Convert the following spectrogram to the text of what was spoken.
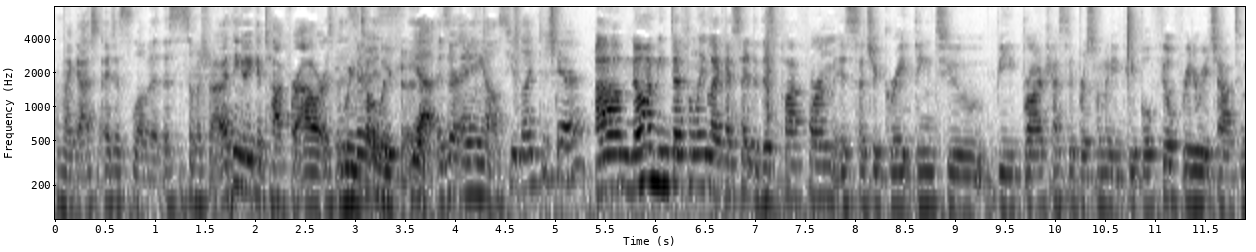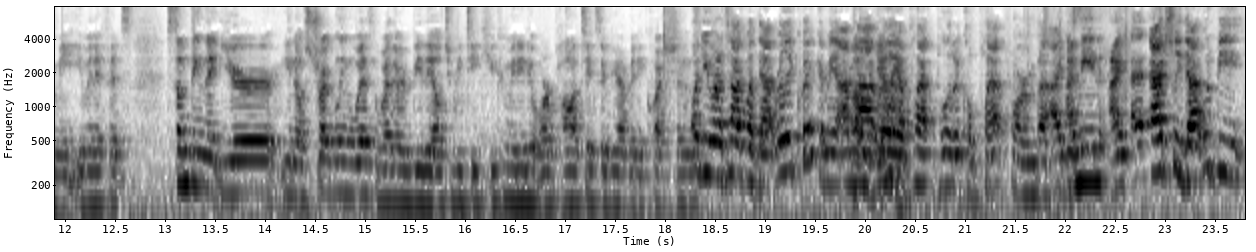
Oh my gosh, I just love it. This is so much fun. I think we could talk for hours. But We there, totally is- could. Yeah. Is there anything else you'd like to share? Um, no, I mean definitely. Like I said, this platform is such a great thing to be broadcasted for so many people. Feel free to reach out to me, even if it's something that you're you know struggling with, whether it be the LGBTQ community or politics. If you have any questions, Oh, do you want to talk about that really quick? I mean, I'm Oh, not really a political platform, but I just. I mean, I I- Actually, that would be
